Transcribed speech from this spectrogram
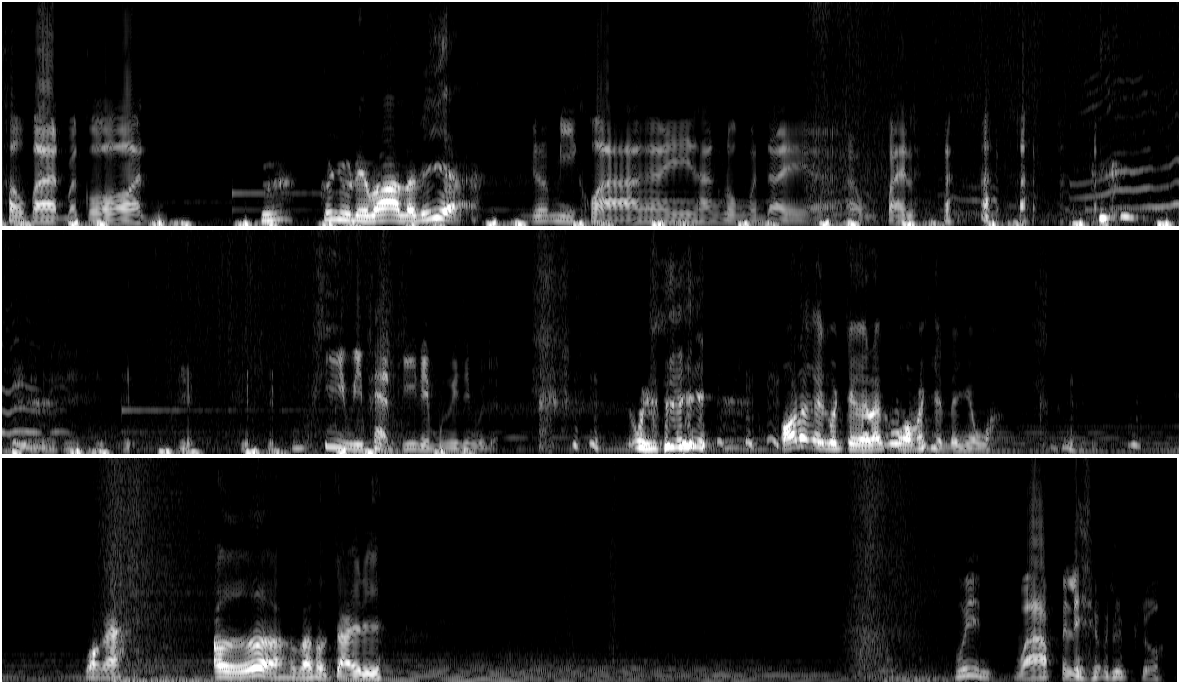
เข้าบ้านมาก่อน ก็อยู่ในบ้านแล้วเนี่ยก็มีขวาไงทางลงบันไดอะเอาไปแล้วพี่มีแผนที่ในมือจริงหมดเนี่ยอุ้ยอ๋อแล้วไงกูเจอแล้วกูมองไม่เห็นได้ไงวะว่าไง เออน่าสนใจดีเฮ้ยวาร์ปไปแล้วเรียบร้อย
